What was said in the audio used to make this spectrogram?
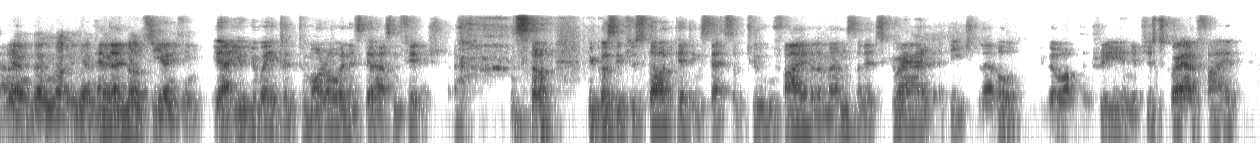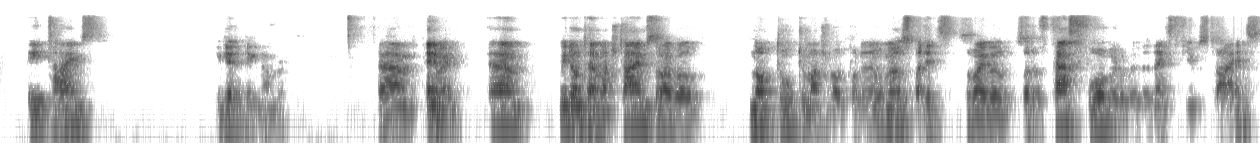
Uh, Yeah, and then, not- yeah, then then- you don't see anything. yeah, you, you wait till tomorrow and it still hasn't finished. so, because if you start getting sets of two, five elements and it's squared at each level, you go up the tree, and if you square five, eight times, you get a big number. Um, anyway, um, we don't have much time, so I will not talk too much about polynomials, but it's, so I will sort of fast forward over the next few slides.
